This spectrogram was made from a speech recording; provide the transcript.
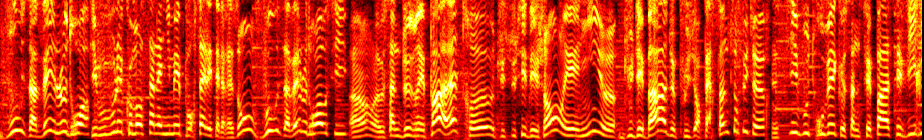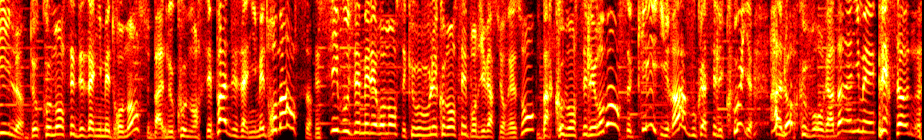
vous, avez le droit. Si vous voulez commencer un animé pour telle et telle raison, vous avez le droit aussi. Hein. Euh, ça ne devrait pas être euh, du souci des gens et ni du débat de plusieurs personnes sur Twitter. Si vous trouvez que ça ne fait pas assez viril de commencer des animés de romance, bah ne commencez pas des animés de romance. Si vous aimez les romances et que vous voulez commencer pour diverses raisons, bah commencez les romances. Qui ira vous casser les couilles alors que vous regardez un animé? Personne.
